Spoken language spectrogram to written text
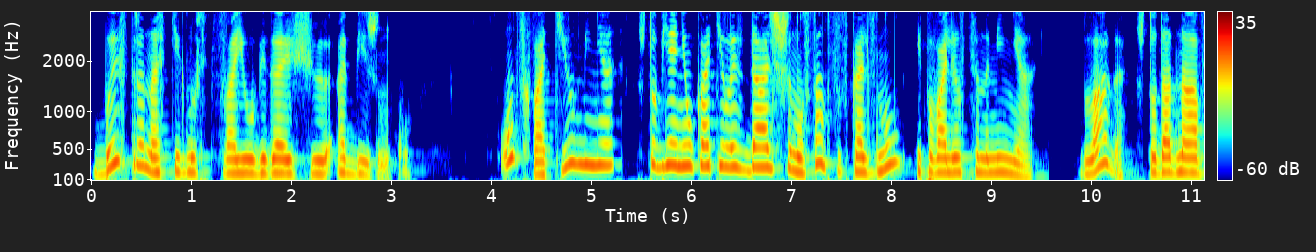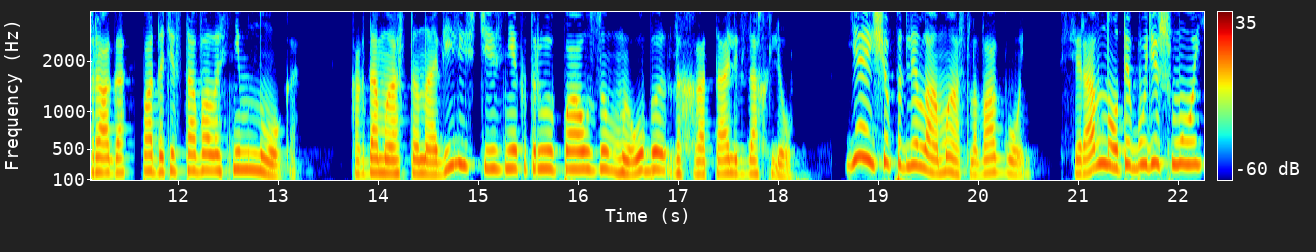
быстро настигнув свою убегающую обиженку. Он схватил меня, чтобы я не укатилась дальше, но сам соскользнул и повалился на меня – Благо, что до дна оврага падать оставалось немного. Когда мы остановились через некоторую паузу, мы оба захохотали взахлеб. Я еще подлила масло в огонь. Все равно ты будешь мой.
